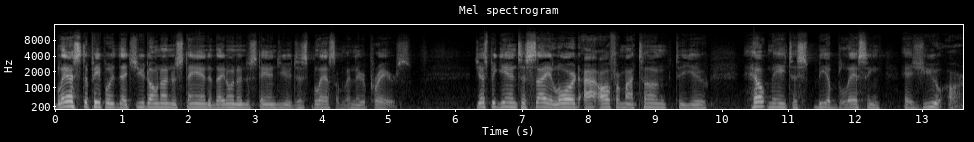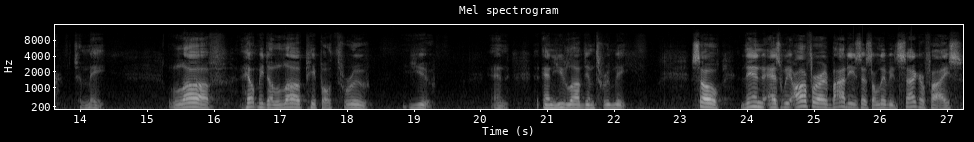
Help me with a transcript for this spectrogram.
Bless the people that you don't understand and they don't understand you. Just bless them in their prayers. Just begin to say, Lord, I offer my tongue to you. Help me to be a blessing as you are to me. Love, help me to love people through you. And, and you love them through me. So then, as we offer our bodies as a living sacrifice,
